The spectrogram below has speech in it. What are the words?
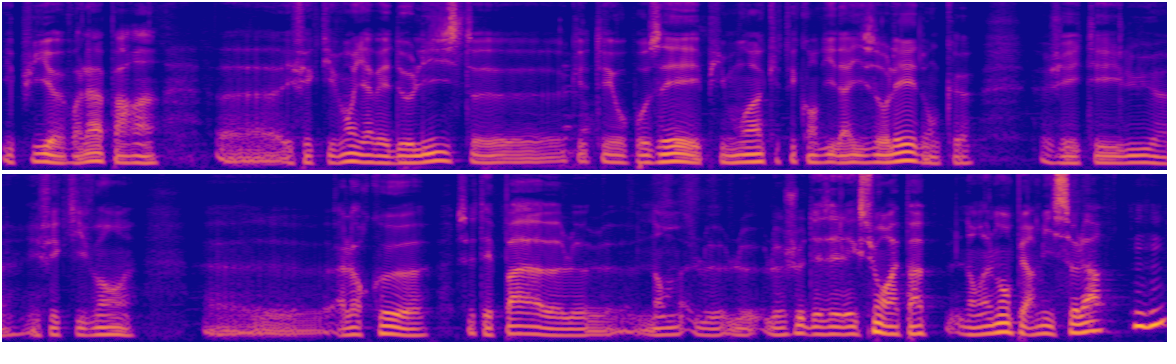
et puis voilà par un, euh, effectivement, il y avait deux listes euh, qui étaient opposées et puis moi qui étais candidat isolé. Donc euh, j'ai été élu effectivement, alors que c'était pas le, le, le, jeu des élections n'aurait pas normalement permis cela. Mm-hmm.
